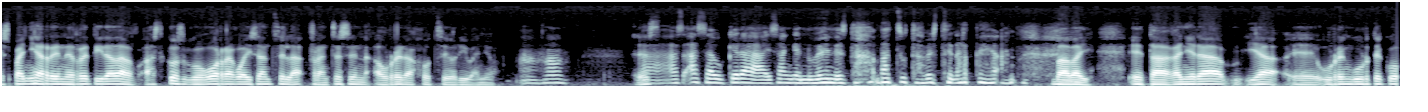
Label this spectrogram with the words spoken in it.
Espainiarren erretirada askoz gogorragoa izan zela frantsesen aurrera jotze hori baino. Aha. ez? Ba, az, az aukera izan genuen, ez da batzuta besten artean. Ba, bai. Eta gainera, ja, e, urrengo urteko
